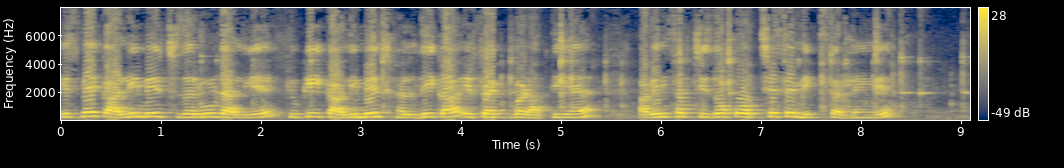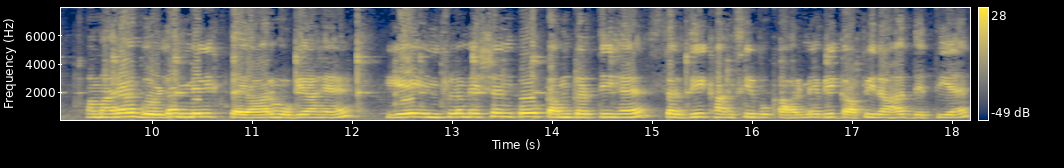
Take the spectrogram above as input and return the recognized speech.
इसमें काली मिर्च ज़रूर डालिए, क्योंकि काली मिर्च हल्दी का इफ़ेक्ट बढ़ाती है। अब इन सब चीज़ों को अच्छे से मिक्स कर लेंगे। हमारा गोल्डन मिल्क तैयार हो गया है। ये इन्फ्लेमेशन को कम करती है। सर्दी, खांसी, बुखार में भी काफ़ी राहत देती है।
